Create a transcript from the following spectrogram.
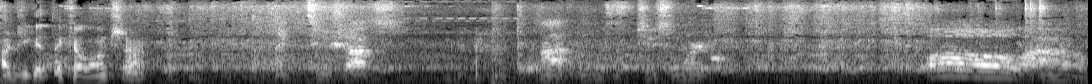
how'd you get the kill? Long shot? like two shots. Not too smart. Oh wow.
